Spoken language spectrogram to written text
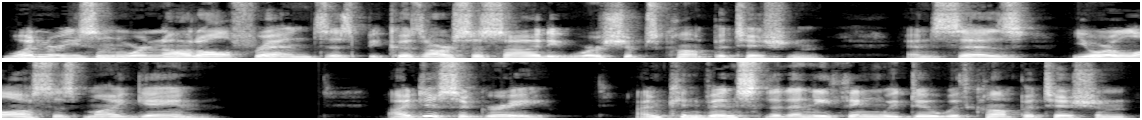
One reason we're not all friends is because our society worships competition and says, your loss is my gain. I disagree. I'm convinced that anything we do with competition,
